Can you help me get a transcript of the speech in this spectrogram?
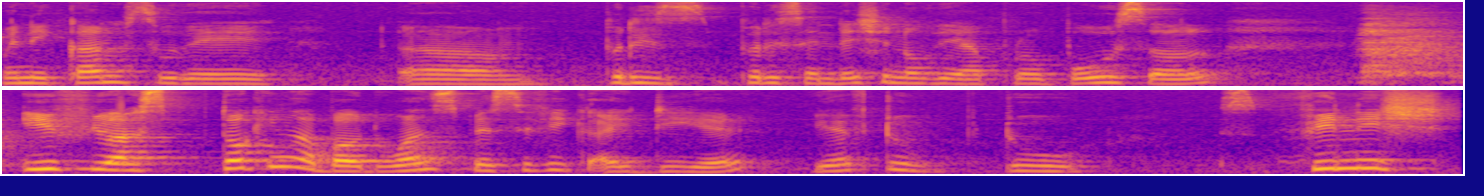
when it comes to the um, pre presentation of their proposal if you are talking about one specific idea you have to to finish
